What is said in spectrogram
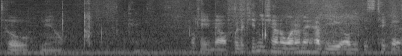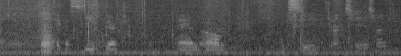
toe nail. Okay. Okay. Now for the kidney channel, why don't I have you um, just take a take a seat here, and um, let's see. Do you want to do this one?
